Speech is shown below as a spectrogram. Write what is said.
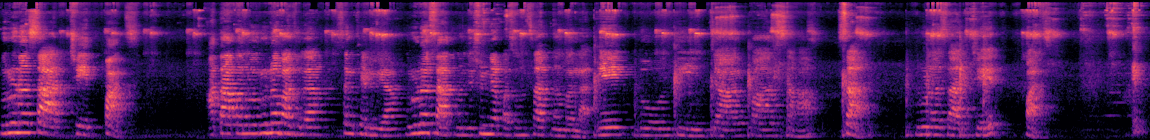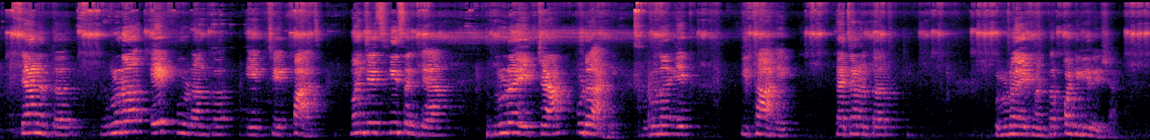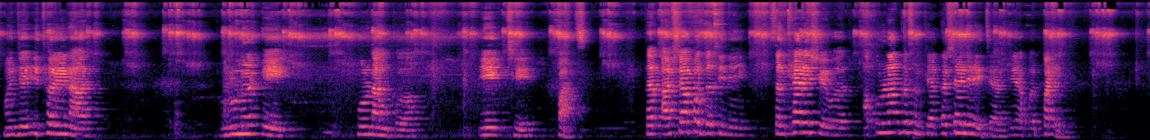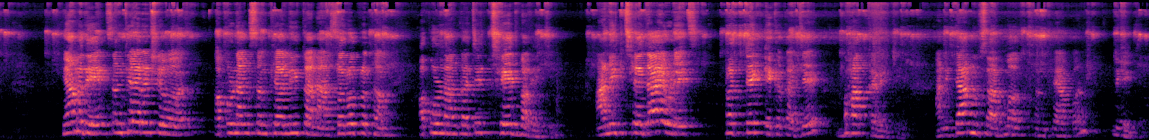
ऋण सात छेद पाच. आता आपण ऋण बाजूला संख्या लिहूया. ऋण सात म्हणजे शून्यापासून सात नंबरला. एक दोन तीन चार पाच सहा सात. ऋण सात छेद पाच. त्यानंतर ऋण एक पूर्णांक एक छेद पाच. म्हणजेच ही संख्या ऋण एकच्या पुढं आहे. ऋण एक इथं आहे. त्याच्यानंतर ऋण एक नंतर पहिली रेषा. म्हणजे इथं येणार ऋण एक पूर्णांक एक छे पाच. तर अशा पद्धतीने संख्या रेषेवर अपूर्णांक संख्या कशा लिहायच्या हे आपण पाहिले. यामध्ये संख्या रेषेवर अपूर्णांक संख्या लिहिताना सर्वप्रथम अपूर्णांकाचे छेद बघायचे. आणि छेदा एवढेच प्रत्येक एककाचे भाग करायचे. आणि त्यानुसार मग संख्या आपण लिहायची.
